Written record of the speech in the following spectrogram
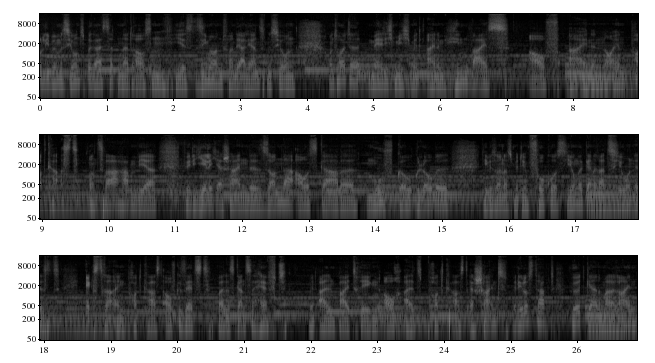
liebe Missionsbegeisterten da draußen. Hier ist Simon von der Allianzmission und heute melde ich mich mit einem Hinweis auf einen neuen Podcast. Und zwar haben wir für die jährlich erscheinende Sonderausgabe Move Go Global, die besonders mit dem Fokus junge Generation ist, extra einen Podcast aufgesetzt, weil das ganze Heft mit allen Beiträgen auch als Podcast erscheint. Wenn ihr Lust habt, hört gerne mal rein.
